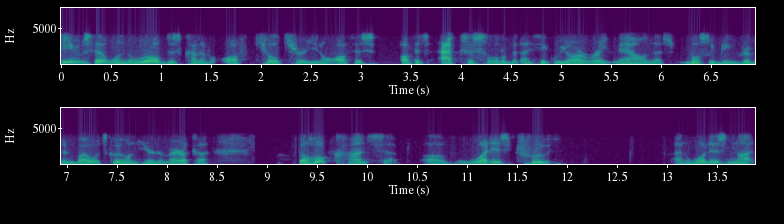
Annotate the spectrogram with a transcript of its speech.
seems that when the world is kind of off kilter, you know, off its off its axis a little bit, I think we are right now, and that's mostly being driven by what's going on here in America the whole concept of what is truth and what is not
